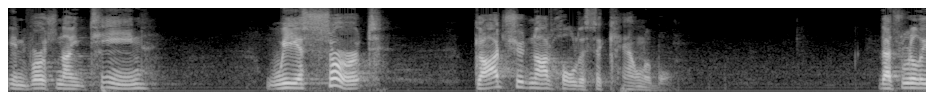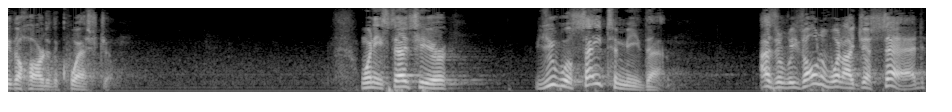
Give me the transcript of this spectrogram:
In verse 19, we assert God should not hold us accountable. That's really the heart of the question. When he says here, you will say to me then, as a result of what I just said,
